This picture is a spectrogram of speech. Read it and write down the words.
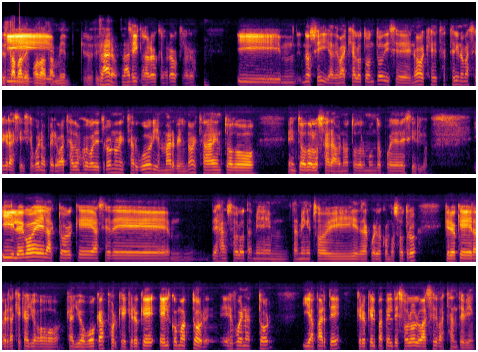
estaba de moda también, Claro, claro. Sí, claro, claro, claro. Y no, sí, además que a lo tonto dice, no, es que esta actriz no me hace gracia. dice, bueno, pero ha estado en Juego de Tronos, en Star Wars y en Marvel, ¿no? Está en todo, en todos los araos, no todo el mundo puede decirlo. Y luego el actor que hace de, de Han Solo también, también estoy de acuerdo con vosotros. Creo que la verdad es que cayó, cayó bocas porque creo que él como actor es buen actor y aparte creo que el papel de Solo lo hace bastante bien.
